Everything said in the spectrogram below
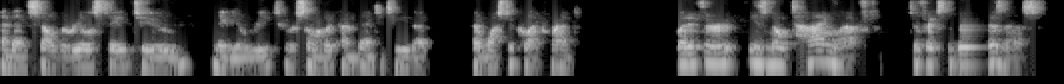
and then sell the real estate to maybe a REIT or some other kind of entity that, that wants to collect rent. But if there is no time left to fix the business,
